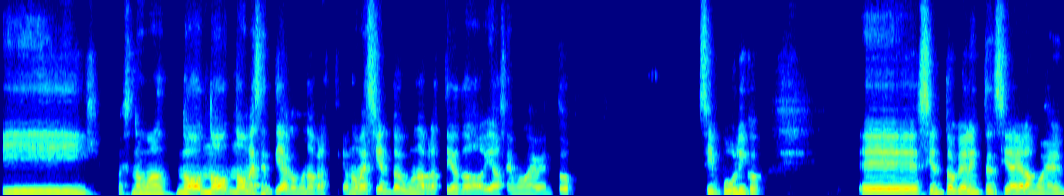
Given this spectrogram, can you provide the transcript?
Y pues no, no, no, no me sentía como una práctica, no me siento como una práctica, todavía hacemos eventos sin público. Eh, siento que la intensidad de la mujer.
